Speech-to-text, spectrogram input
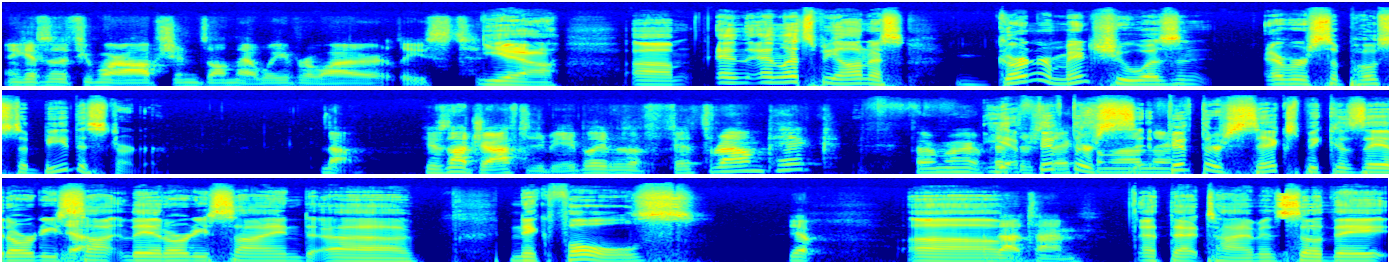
and gives us a few more options on that waiver wire at least. Yeah, um, and and let's be honest, Gardner Minshew wasn't ever supposed to be the starter. No, he was not drafted to be. I believe it was a fifth round pick. I remember fifth yeah, or fifth sixth, or si- fifth or sixth because they had already yeah. signed. They had already signed uh, Nick Foles. Yep. Um, at that time. At that time, and so they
